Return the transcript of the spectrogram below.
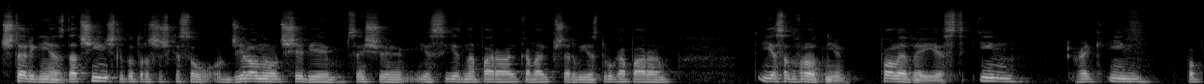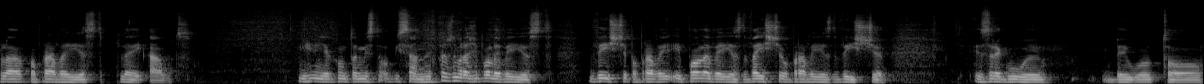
cztery gniazda cinch, tylko troszeczkę są oddzielone od siebie, w sensie jest jedna para, kawałek przerwy jest druga para i jest odwrotnie. Po lewej jest in, rec in, po, po prawej jest play out. Nie wiem jak on tam jest opisany. W każdym razie po lewej jest wyjście, po prawej, po lewej jest wejście, po prawej jest wyjście. Z reguły było to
